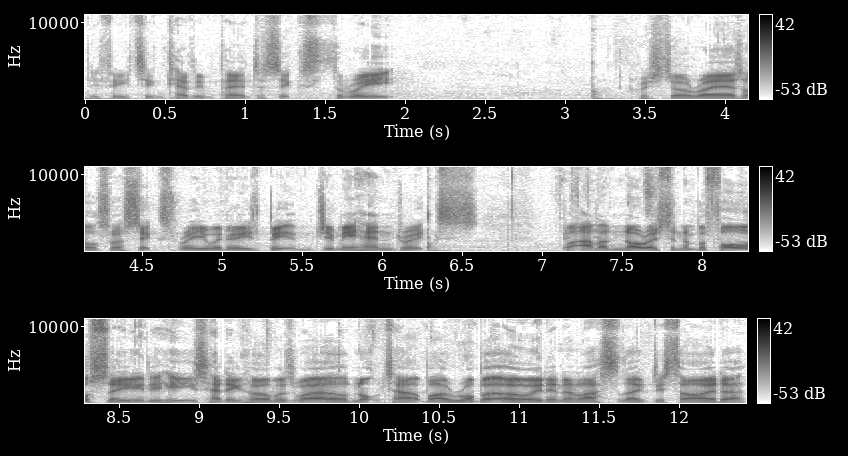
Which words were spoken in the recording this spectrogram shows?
defeating Kevin Payne to 6 3. Cristo Reyes also a 6 3 winner. He's beaten Jimmy Hendriks. But Alan Norris, the number 4 seed, he's heading home as well, knocked out by Robert Owen in a last leg decider.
